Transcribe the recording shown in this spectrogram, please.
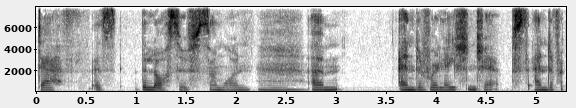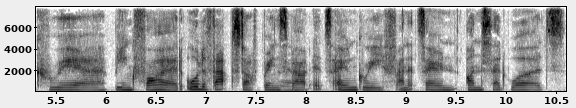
death as the loss of someone. Um, end of relationships, end of a career, being fired, all of that stuff brings Yeah. about its own grief and its own unsaid words.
